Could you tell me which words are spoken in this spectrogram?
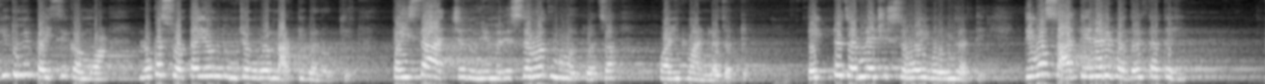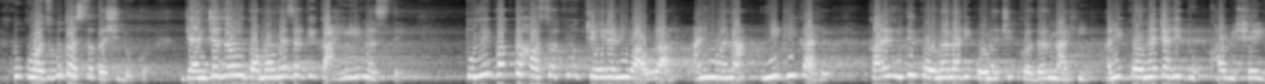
की तुम्ही पैसे कमवा. लोक स्वतः येऊन तुमच्या बरोबर नाती बनवतील. पैसा आजच्या दुनियेमध्ये सर्वात महत्त्वाचा पॉइंट मानला जातो. एकटं जगण्याची सवय होऊन जाते. तेव्हा साथ देणारे बदलतातही. खूप मजबूत असतात अशी लोक ज्यांच्याजवळ गमावण्यासारखे काहीही नसते. तुम्ही फक्त हसतमुख चेहऱ्याने वावरा आणि म्हणा मी ठीक आहे. कारण इथे कोणालाही कोणाची कदर नाही आणि कोणाच्याही दुःखाविषयी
